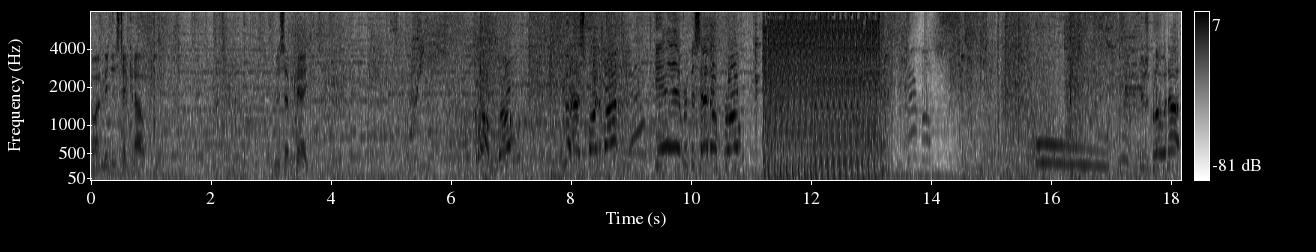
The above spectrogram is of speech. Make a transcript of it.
Alright, minion's taken out. Miss MK. Go on, bro. You got that Spider-Man? Yeah, rip his head off, bro. Careful. Ooh. Who's blowing up?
